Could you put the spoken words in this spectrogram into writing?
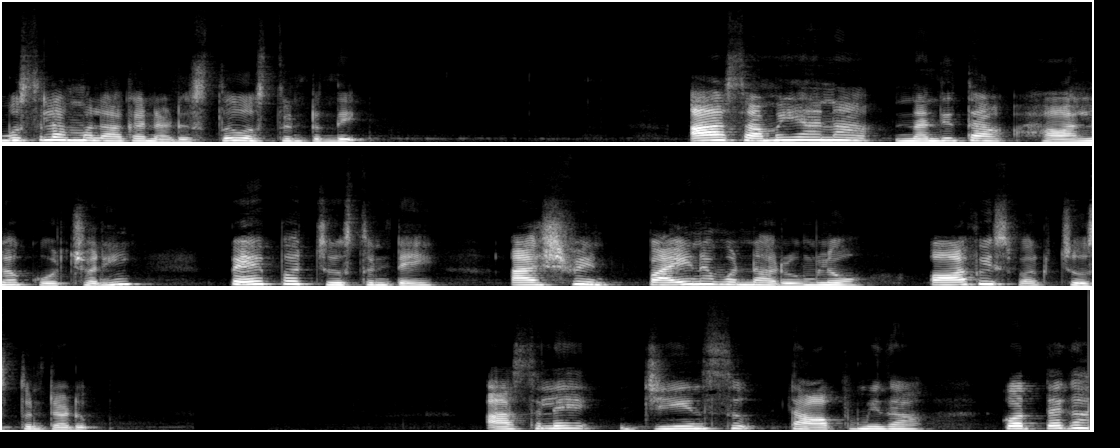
ముసలమ్మలాగా నడుస్తూ వస్తుంటుంది. ఆ సమయాన నందిత హాల్లో కూర్చొని పేపర్ చూస్తుంటే అశ్విన్ పైన ఉన్న రూమ్లో ఆఫీస్ వర్క్ చూస్తుంటాడు. అసలే జీన్స్ టాప్ మీద కొత్తగా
